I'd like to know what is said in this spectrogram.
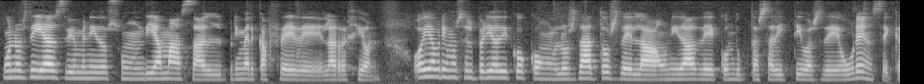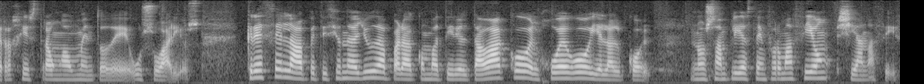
Buenos días, bienvenidos un día más al primer café de la región. Hoy abrimos el periódico con los datos de la Unidad de Conductas Adictivas de Ourense, que registra un aumento de usuarios. Crece la petición de ayuda para combatir el tabaco, el juego y el alcohol. Nos amplía esta información Xiana Cid.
